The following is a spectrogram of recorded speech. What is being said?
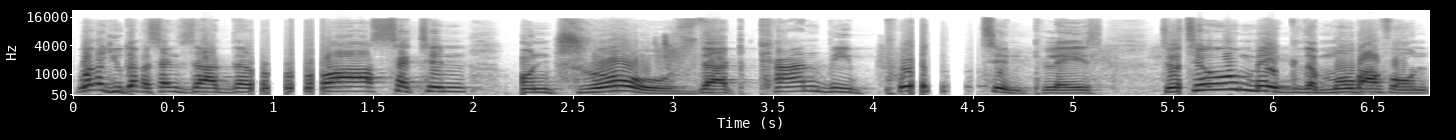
whether you get a sense that there are certain controls that can be put in place to still make the mobile phone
